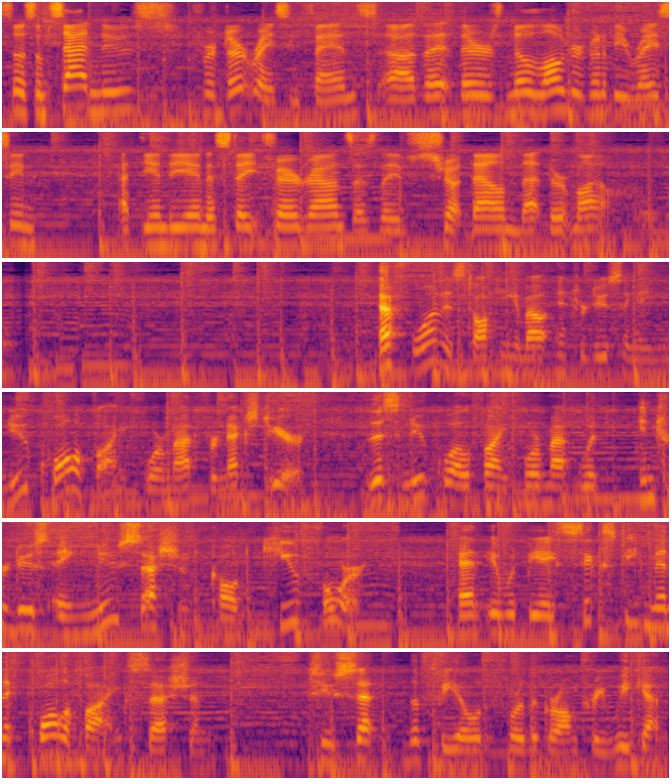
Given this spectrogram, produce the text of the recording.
So, some sad news for dirt racing fans. Uh, there's no longer going to be racing at the Indiana State Fairgrounds as they've shut down that dirt mile. F1 is talking about introducing a new qualifying format for next year. This new qualifying format would introduce a new session called Q4 and it would be a 60 minute qualifying session to set the field for the Grand Prix weekend.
